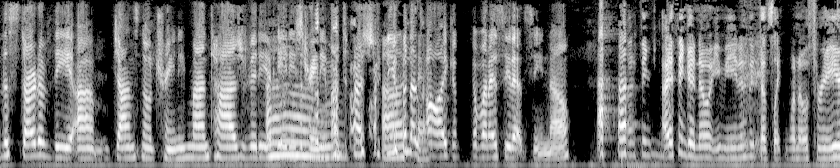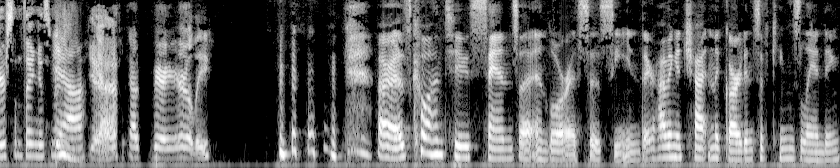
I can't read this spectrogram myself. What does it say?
the start of the um, Jon Snow training montage video, 80s training montage video, and that's all I can think of when I see that scene now. I think I think I know what you mean. I think that's like 103 or something, isn't it? Yeah, Yeah. Got very early. All right, let's go on to Sansa and Loras's scene. They're having a chat in the gardens of King's Landing.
